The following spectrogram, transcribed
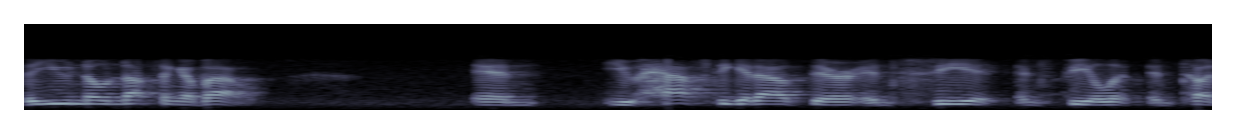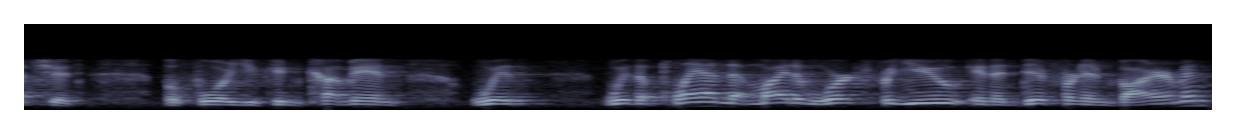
that you know nothing about. And you have to get out there and see it and feel it and touch it before you can come in with with a plan that might have worked for you in a different environment,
